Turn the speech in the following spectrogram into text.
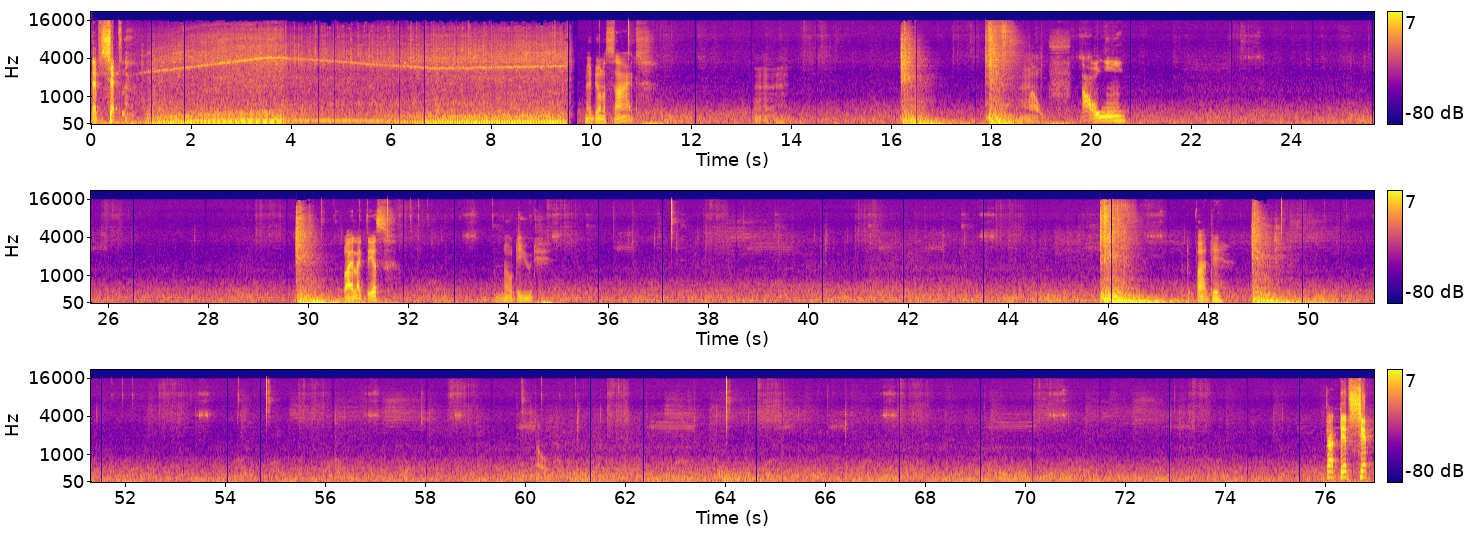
Shit. Maybe on the side. Hmm. No. Oh. Fly like this. No, dude. Oh. Goddamn shit!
